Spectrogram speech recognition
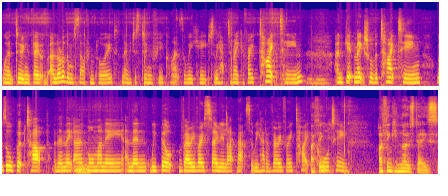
weren't doing, they, a lot of them were self-employed. They were just doing a few clients a week each. So we had to make a very tight team and get, make sure the tight team was all booked up and then they earned Mm. more money and then we built very, very slowly like that. So we had a very, very tight I core think- team. I think in those days,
